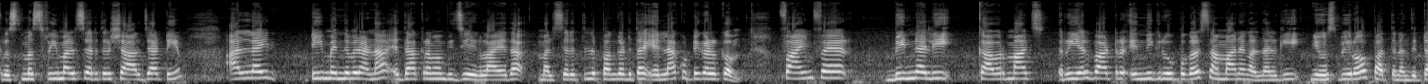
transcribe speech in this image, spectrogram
ക്രിസ്മസ് ട്രീ മത്സരത്തിൽ Sharjah team Al Ain team എന്നിവരാണ് യഥാക്രമം വിജയികളായത്. മത്സരത്തിൽ പങ്കെടുത്ത എല്ലാ കുട്ടികൾക്കും fine fair Bin Ali cover match real water എന്നീ ഗ്രൂപ്പുകൾ സമ്മാനങ്ങൾ നൽകി. News bureau Pathanamthitta.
